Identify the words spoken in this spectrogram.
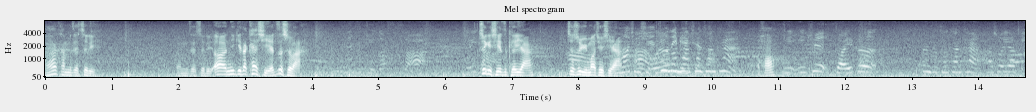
啊，他们在这里，他们在这里啊，你给他看鞋子是吧？九个四十二，这个鞋子可以啊，这是羽毛球鞋啊。羽毛球鞋，就那边穿穿看。好。你你去找一个凳子穿穿看，他说要比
